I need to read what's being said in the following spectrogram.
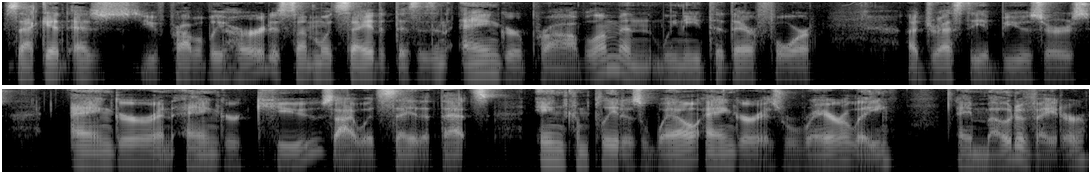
Second, as you've probably heard, is some would say that this is an anger problem and we need to therefore address the abuser's anger and anger cues. I would say that that's incomplete as well. Anger is rarely a motivator.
